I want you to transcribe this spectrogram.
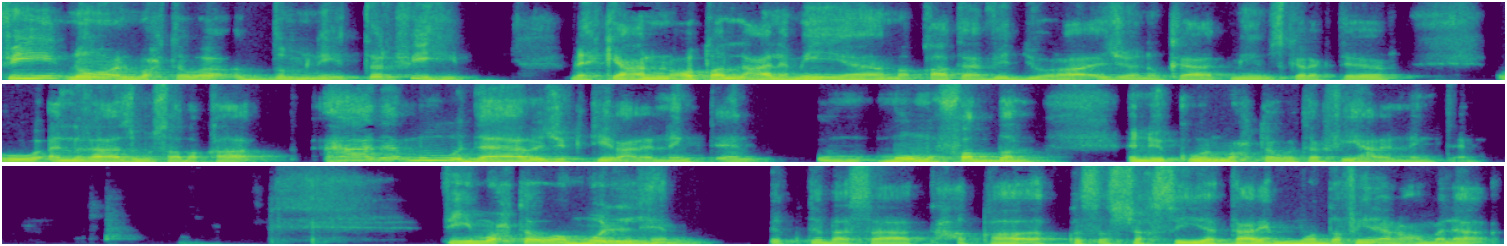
في نوع المحتوى الضمني الترفيهي. نحكي عن العطل العالميه مقاطع فيديو رائجة نكات memes كاريكاتير وألغاز مسابقات. هذا مو دارج كثير على اللينكد ان ومو مفضل إنه يكون محتوى ترفيه على اللينكد ان في محتوى ملهم اقتباسات حقائق قصص شخصية تعريف الموظفين العملاء.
